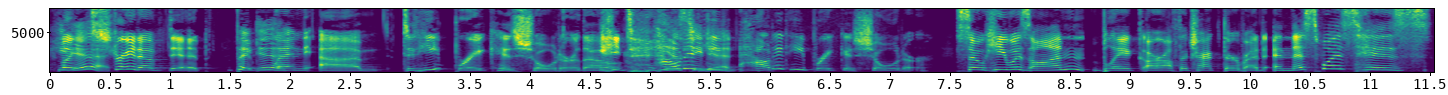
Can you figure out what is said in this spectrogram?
He like did. straight up did. But did. when um, did he break his shoulder though? He did. How Yes, did he did. How did he break his shoulder? So he was on Blake, our off the track thoroughbred, and this was his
